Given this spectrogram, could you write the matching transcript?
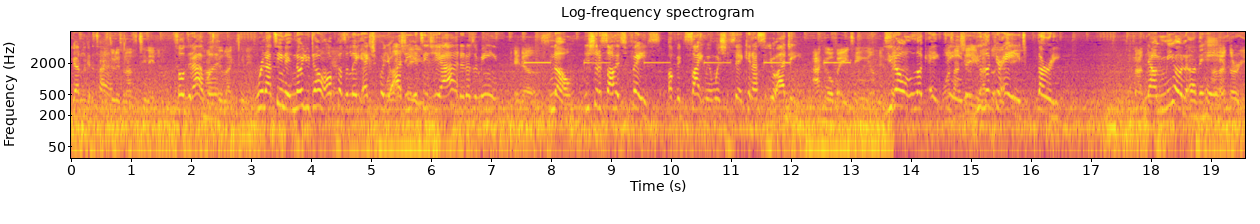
You gotta look at the I used to do this when I was a teenager. So did I, I'm still like a teenager. we're not teenage. No, you don't. All because the lady asked you for your Well, ID and TGI. That doesn't mean It does. no. You should have saw his face of excitement when she said, "Can I see your ID?" I can go for 18. I'm just You saying. don't look 18. Once I shave, you I look look your 18. age, 30. Now me on the other I'm not hand, 30.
